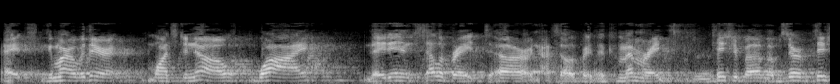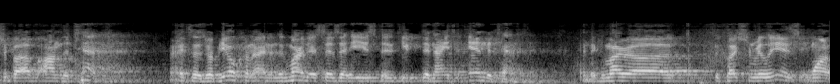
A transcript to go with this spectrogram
Right? Gemara over there wants to know why they didn't celebrate, or not celebrate, they commemorate Tisha B'Av, observe Tisha B'Av on the 10th. Right? So Rabbi Yochanan in the Gemara there says that he used to keep the ninth and the tenth. And the Gemara, the question really is, why,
